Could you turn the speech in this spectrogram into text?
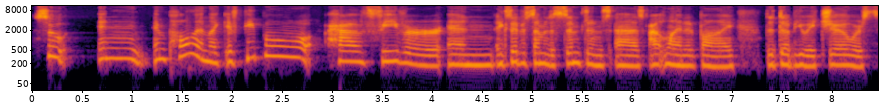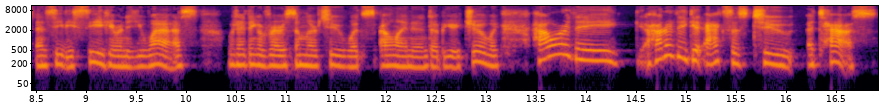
So in in Poland, like if people have fever and exhibit some of the symptoms as outlined by the WHO or and CDC here in the U.S., which I think are very similar to what's outlined in WHO, like how are they? How do they get access to a test?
